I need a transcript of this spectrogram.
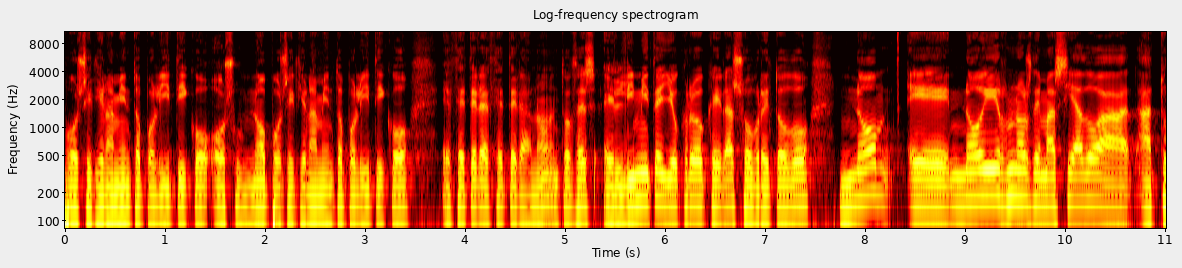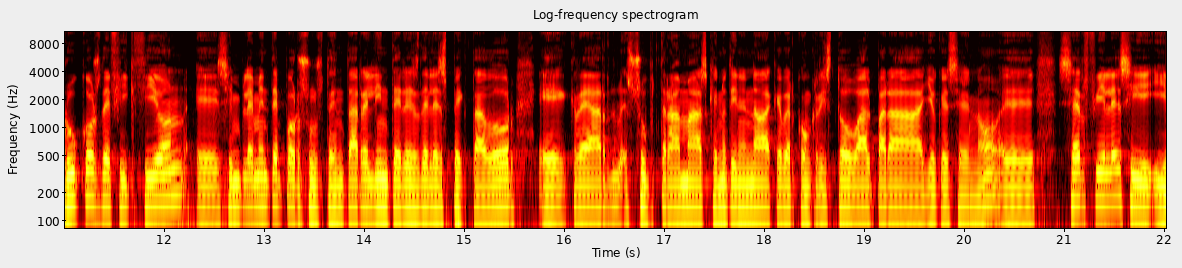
posicionamiento político o su no posicionamiento político, etcétera, etcétera, ¿no? Entonces, el límite yo creo que era sobre todo no, eh, no irnos demasiado a, trucos de ficción eh, simplemente por sustentar el interés del espectador, eh, crear subtramas que no tienen nada que ver con Cristóbal para, yo qué sé, ¿no? ser fieles y,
